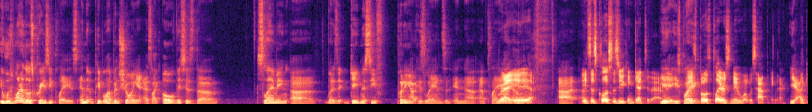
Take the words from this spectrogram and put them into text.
It was one of those crazy plays, and the, people have been showing it as like, oh, this is the slamming. Uh, what is it? Gabe Nassif putting out his lands and, and uh, uh, playing. Right. um, yeah. Yeah. Uh, It's as close as you can get to that. yeah, yeah, he's playing. Because both players knew what was happening there. Yeah. Like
